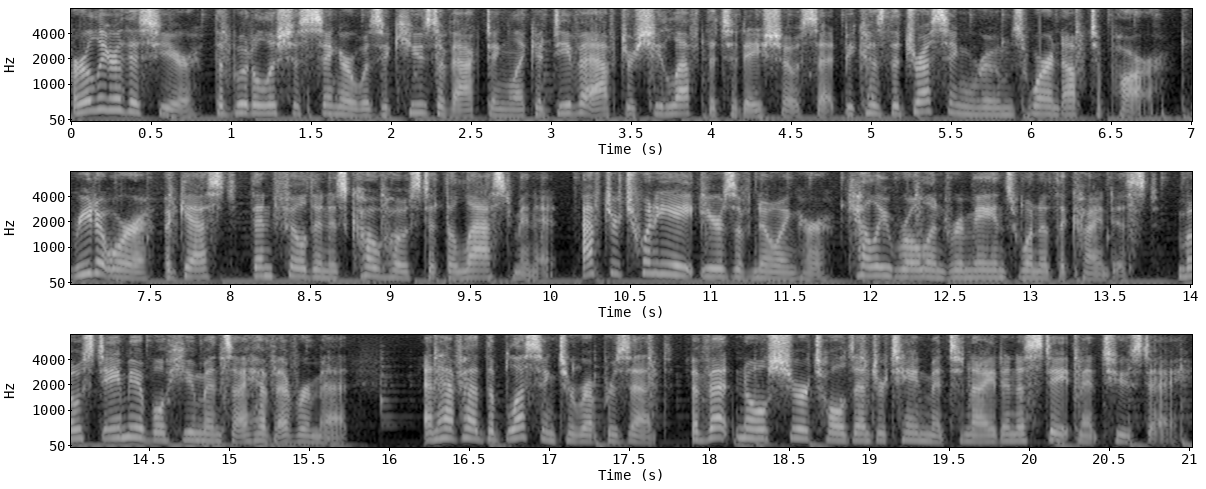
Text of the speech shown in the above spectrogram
Earlier this year, the Bootylicious singer was accused of acting like a diva after she left the Today Show set because the dressing rooms weren't up to par. Rita Ora, a guest, then filled in as co-host at the last minute. After 28 years of knowing her, Kelly Rowland remains one of the kindest, most amiable humans I have ever met and have had the blessing to represent. Yvette Noel-Schure told Entertainment Tonight in a statement Tuesday.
